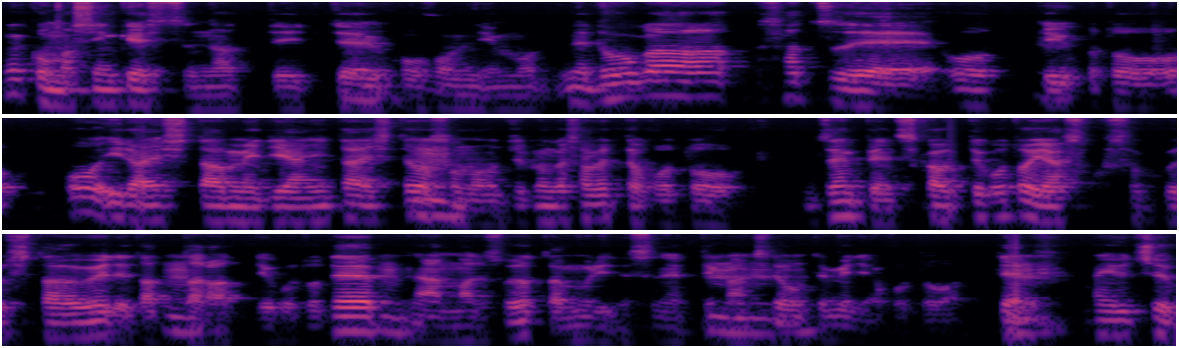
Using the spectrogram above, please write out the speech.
結構まあ神経質になっていて、うんご本人も。で、動画撮影をっていうことをを依頼したメディアに対しては、うんその自分が喋ったことを全編使うってことを約束した上でだったらっていうことで、うん。あまあ、それだったら無理ですねって感じでうん。大手メディア断って、うん。まあ、YouTuber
